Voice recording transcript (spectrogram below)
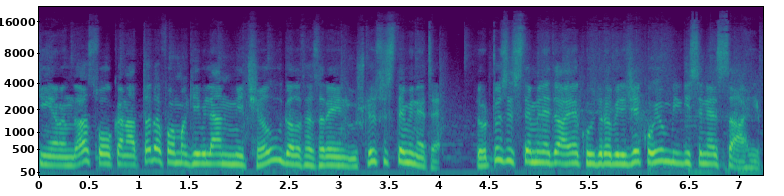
yanında sol kanatta da forma giyilen Mitchell Galatasaray'ın üçlü sistemine de dörtlü sistemine de ayak uydurabilecek oyun bilgisine sahip.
